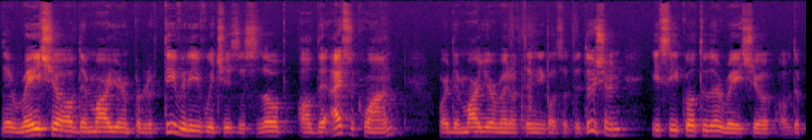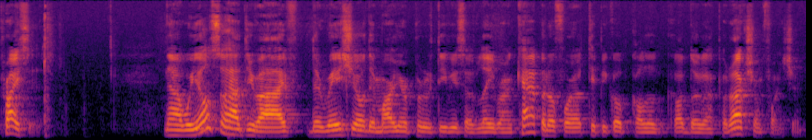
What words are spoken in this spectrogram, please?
the ratio of the marginal productivity, which is the slope of the isoquant, or the marginal rate of technical substitution, is equal to the ratio of the prices. Now, we also have derived the ratio of the marginal productivities of labor and capital for a typical Cobb-Douglas production function.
